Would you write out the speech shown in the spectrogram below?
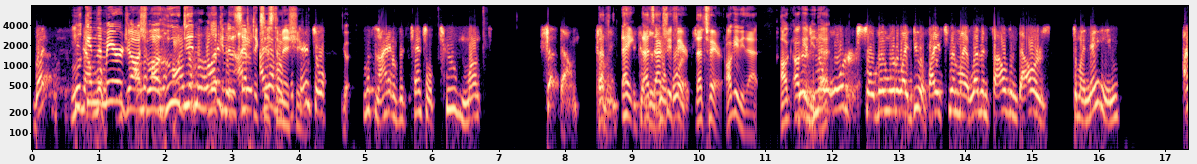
but, but Look now in the look, mirror, on the- Joshua. on the- Who on didn't look into the septic I- I have system a issue? Listen, I have a potential two month shutdown That's, coming. hey, that's there's no actually fair. orders. That's fair. I'll give you that. I'll, I'll There's give you that. no that. order. So then, what do I do if I spend my eleven thousand dollars to my name? I,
